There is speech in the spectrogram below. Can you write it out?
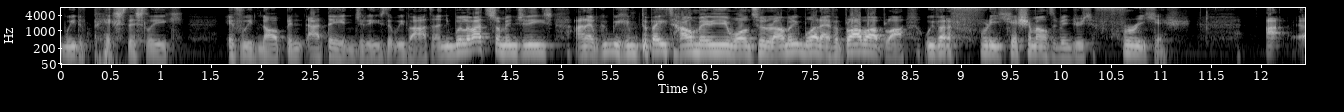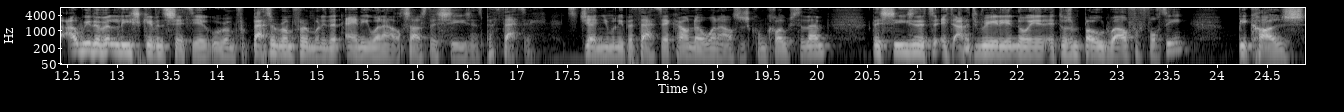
we'd have pissed this league if we'd not been at the injuries that we've had. And we'll have had some injuries, and we can debate how many you want to, how many, whatever, blah, blah, blah. We've had a freakish amount of injuries. Freakish. I, I, we'd have at least given City a run for, better run for money than anyone else has this season. It's pathetic. It's genuinely pathetic how no one else has come close to them this season. It's, it, and it's really annoying. It doesn't bode well for footy because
